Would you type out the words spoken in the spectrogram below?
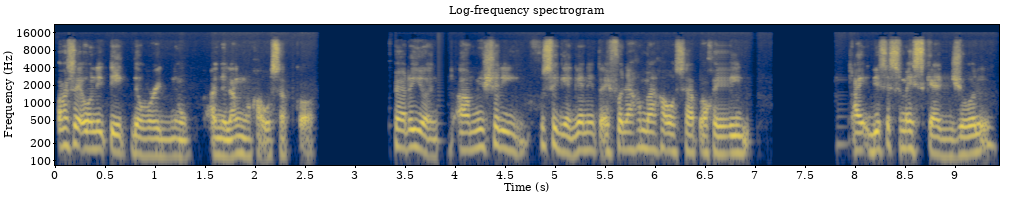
Kasi only take the word no, ano lang, nung kausap ko. Pero yun, um, usually, sige, ganito, if wala akong makausap, okay, I, this is my schedule.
